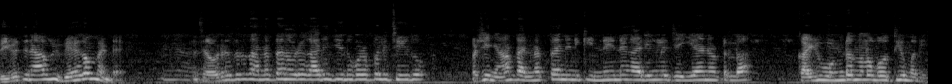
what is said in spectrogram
ദൈവത്തിന് ആ വിവേകം വേണ്ടേ? എന്നുവെച്ചാൽ ഓരോരുത്തർ തന്നെത്താൻ ഓരോ കാര്യം ചെയ്യുന്ന. കുഴപ്പമില്ല ചെയ്തു. പക്ഷെ ഞാൻ തന്നെത്താൻ എനിക്ക് ഇന്ന ഇന്ന കാര്യങ്ങൾ ചെയ്യാനായിട്ടുള്ള കഴിവുണ്ടെന്നുള്ള ബോധ്യം മതി.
